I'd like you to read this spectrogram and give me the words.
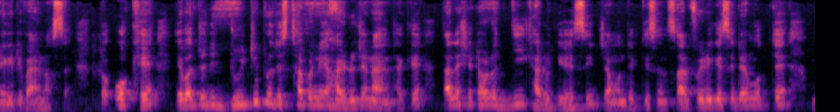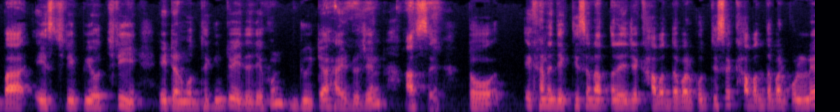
negative ion আছে। তো ওকে এবার যদি দুইটি প্রতিস্থাপনীয় হাইড্রোজেন আয়ন থাকে, তাহলে সেটা হলো দ্বিক্ষারকীয় অ্যাসিড যেমন দেখতেছেন সালফিউরিক অ্যাসিডের মধ্যে, বা এইচ থ্রি পিও থ্রি এটার মধ্যে কিন্তু এতে দেখুন দুইটা হাইড্রোজেন আছে। তো এখানে দেখতেছেন আপনার এই যে খাবার দাবার করতেছে। খাবার দাবার করলে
